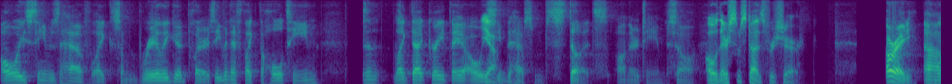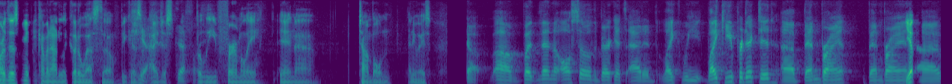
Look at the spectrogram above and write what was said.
always seems to have like some really good players, even if like the whole team isn't like that great, they always yeah. seem to have some studs on their team. So oh, there's some studs for sure. Alrighty, um, more of those may be coming out of Lakota West though, because yeah, I just definitely. believe firmly in uh, Tom Bolton. anyways. Yeah, um, but then also the Bearcats added, like we, like you predicted, uh, Ben Bryant, Ben Bryant, yep. uh,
